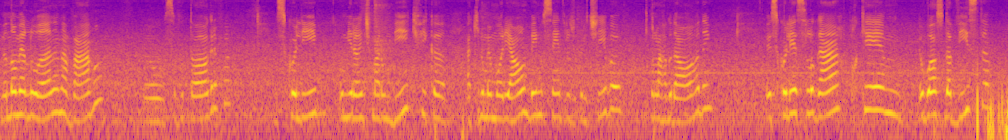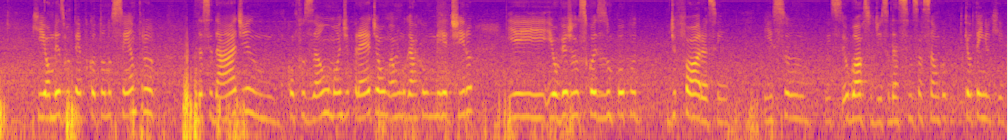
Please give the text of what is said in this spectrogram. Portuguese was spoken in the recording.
Meu nome é Luana Navarro, eu sou fotógrafa. Escolhi o Mirante Marumbi, que fica aqui no Memorial, bem no centro de Curitiba, no Largo da Ordem. Eu escolhi esse lugar porque hum, eu gosto da vista, que ao mesmo tempo que eu estou no centro da cidade, confusão, um monte de prédio, é um, é lugar que eu me retiro e eu vejo as coisas um pouco de fora, assim. Isso, isso, eu gosto disso, dessa sensação que eu, que eu tenho aqui.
